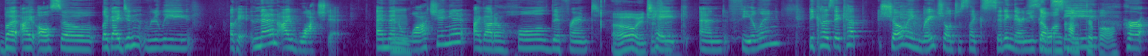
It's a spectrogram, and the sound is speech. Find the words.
But I also like I didn't really okay, and then I watched it, and then Mm. watching it, I got a whole different Oh, take and feeling because it kept showing Rachel just like sitting there and you So could see uncomfortable. her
